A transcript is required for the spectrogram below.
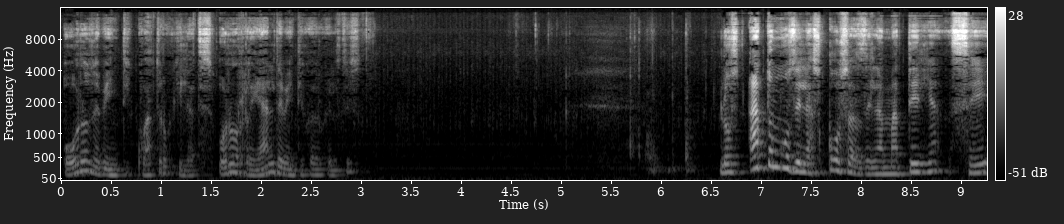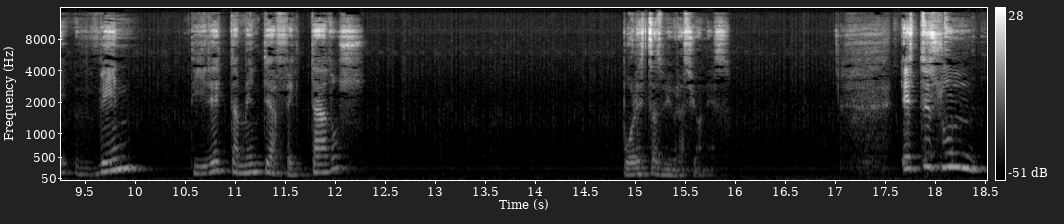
oro de 24 quilates, oro real de 24 quilates. Los átomos de las cosas de la materia se ven directamente afectados por estas vibraciones. Este es un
